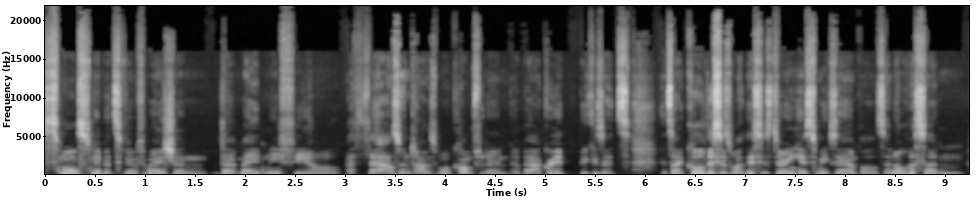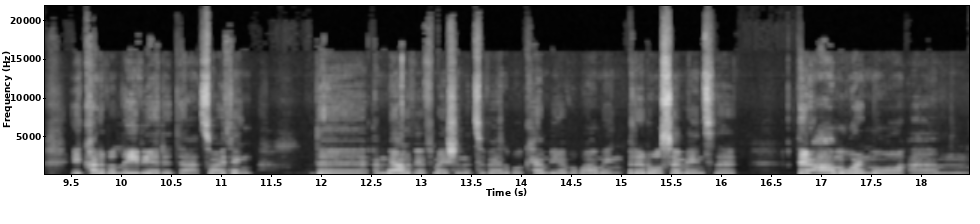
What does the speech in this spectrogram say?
small snippets of information that made me feel a thousand times more confident about grid because it's it's like cool this mm-hmm. is what this is doing here's some examples and all of a sudden it kind of alleviated that so i think the amount of information that's available can be overwhelming but it also means that there are more and more um,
